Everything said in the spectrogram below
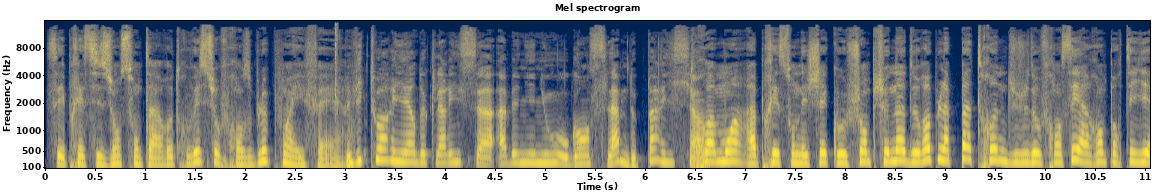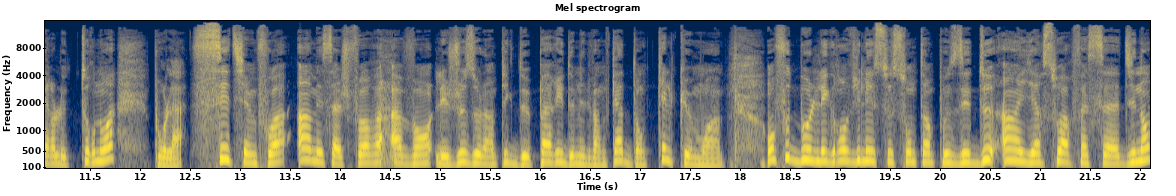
Ces précisions sont à retrouver sur francebleu.fr. Victoire hier de Clarisse Abenienou au Grand Slam de Trois mois après son échec au championnat d'Europe, la patronne du judo français a remporté hier le tournoi pour la septième fois. Un message fort avant les Jeux Olympiques de Paris 2024 dans quelques mois. En football, les Grands Villets se sont imposés 2-1 hier soir face à Dinan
